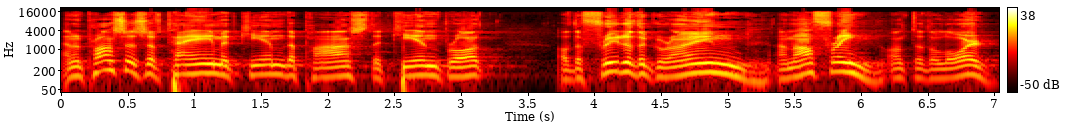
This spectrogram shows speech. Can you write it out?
And in process of time it came to pass that Cain brought of the fruit of the ground an offering unto the Lord.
